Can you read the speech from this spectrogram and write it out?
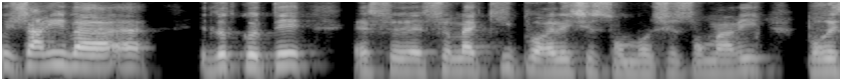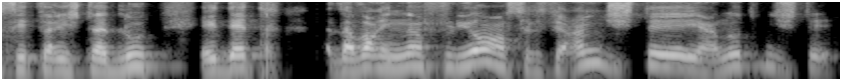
j'arrive à. Et de l'autre côté, elle se, maquille pour aller chez son, chez son mari, pour essayer de faire Ishtadlut et d'avoir une influence. Elle fait un Mishté et un autre Mishté.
